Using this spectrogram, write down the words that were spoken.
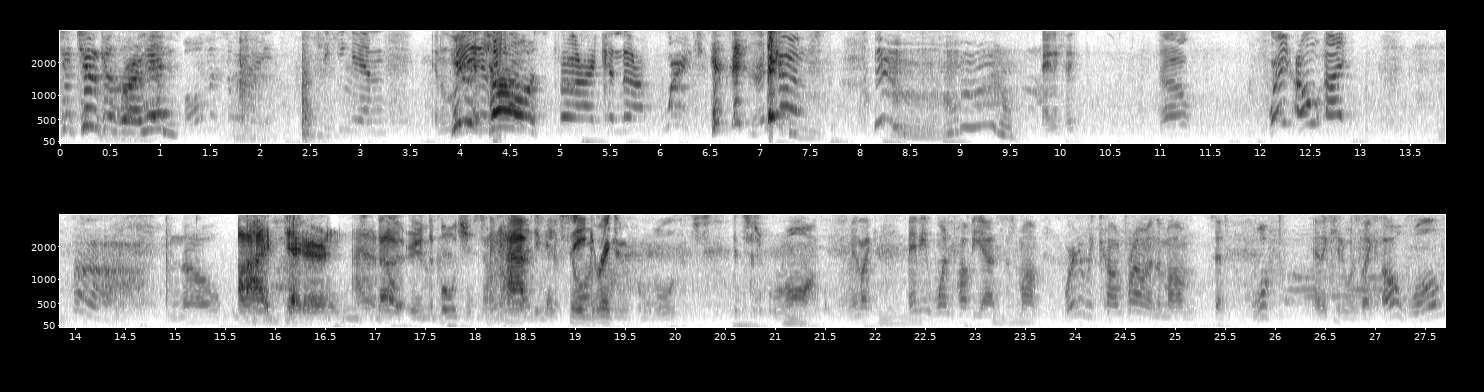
to two control him. moments away, kicking in, and Here leading it us home. goes! I cannot wait. Hit that Here it comes. Mm. Anything? No. Wait, oh, I. Ah, no. I didn't. I don't. The, the emotions Maybe have to get idea of secret. throwing rules is just, it's just wrong. I mean, like, maybe one puppy asked his mom, where did we come from? And the mom said, woof. And the kid was like, oh, wolves?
